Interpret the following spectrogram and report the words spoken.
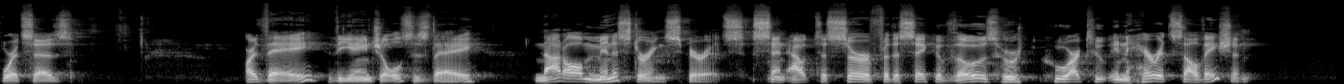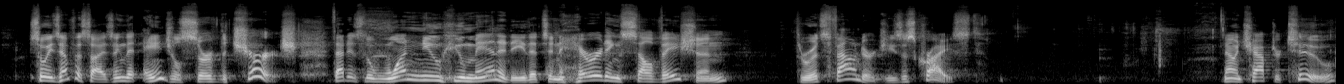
where it says, Are they, the angels, is they, not all ministering spirits sent out to serve for the sake of those who, who are to inherit salvation? So he's emphasizing that angels serve the church. That is the one new humanity that's inheriting salvation through its founder, Jesus Christ. Now, in chapter 2,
